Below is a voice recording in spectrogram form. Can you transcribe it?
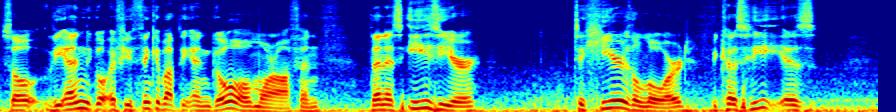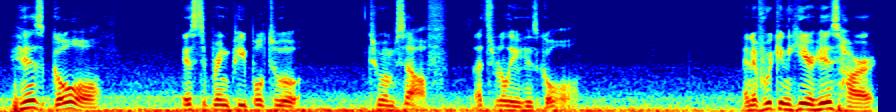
So the end goal, if you think about the end goal more often, then it's easier to hear the Lord because He is His goal is to bring people to to Himself. That's really His goal. And if we can hear His heart,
